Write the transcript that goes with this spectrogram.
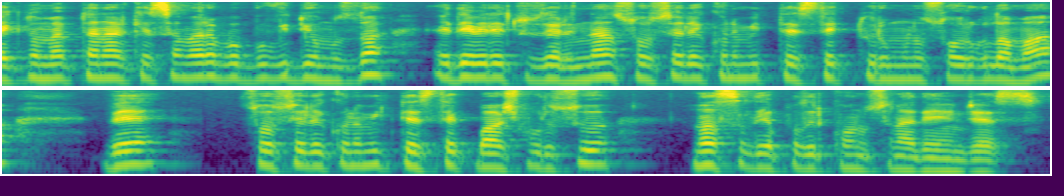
Teknomap'ten herkese merhaba. Bu videomuzda E-Devlet üzerinden sosyal ekonomik destek durumunu sorgulama ve sosyal ekonomik destek başvurusu nasıl yapılır konusuna değineceğiz.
